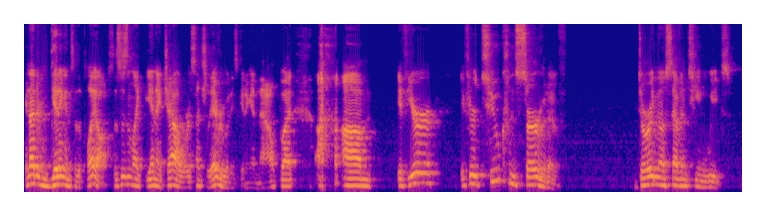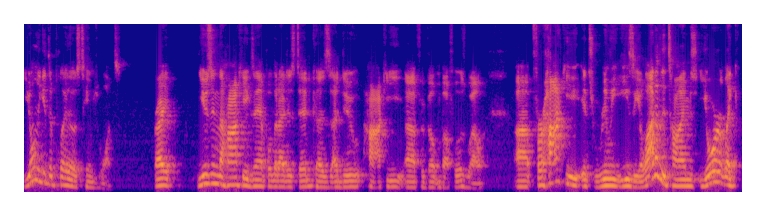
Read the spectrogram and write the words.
you're not even getting into the playoffs. This isn't like the NHL where essentially everybody's getting in now. But um, if you're if you're too conservative during those 17 weeks, you only get to play those teams once, right? Using the hockey example that I just did, because I do hockey uh, for Built in Buffalo as well. Uh, for hockey, it's really easy. A lot of the times, you're like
